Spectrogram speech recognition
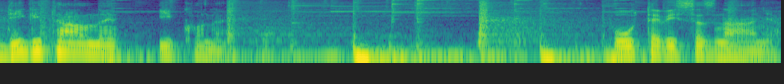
Digitalne ikone. Putevi saznanja.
